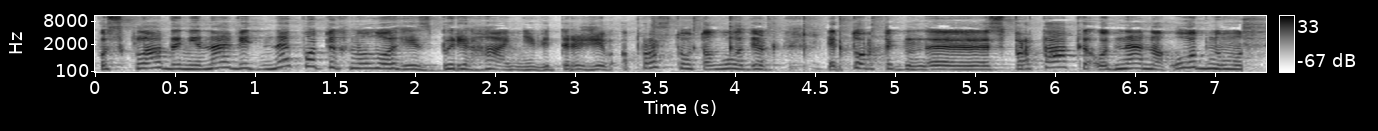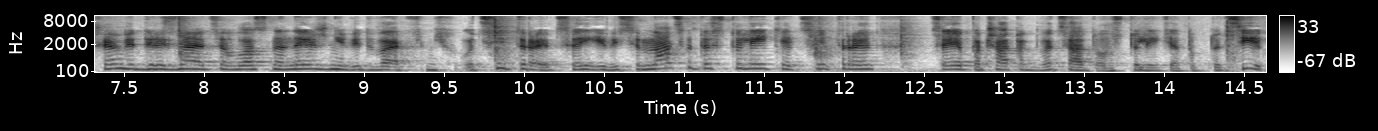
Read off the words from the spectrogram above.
Поскладені навіть не по технології зберігання вітражів, а просто от як, як тортик е, Спартак одне на одному. Чим відрізняються власне нижні від верхніх? Оці три це є 18 століття, ці три це є початок 20 століття. Тобто ці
